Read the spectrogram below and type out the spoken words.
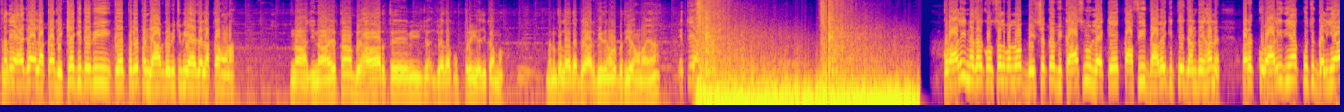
ਕਦੇ ਇਹੋ ਜਿਹਾ ਇਲਾਕਾ ਦੇਖਿਆ ਕਿਤੇ ਵੀ ਕਿ ਪੂਰੇ ਪੰਜਾਬ ਦੇ ਵਿੱਚ ਵੀ ਇਹੋ ਜਿਹਾ ਇਲਾਕਾ ਹੋਣਾ? ਨਾ ਜੀ ਨਾ ਇਹ ਤਾਂ ਬਿਹਾਰ ਤੇ ਵੀ ਜ- ਜ਼ਿਆਦਾ ਉੱਪਰ ਹੀ ਆ ਜੀ ਕੰਮ। ਮੈਨੂੰ ਤਾਂ ਲੱਗਦਾ ਬਿਹਾਰ ਵੀ ਇਹਦੇ ਨਾਲੋਂ ਵਧੀਆ ਹੋਣਾ ਆ। ਇੱਥੇ ਕੁਰਾਲੀ ਨਗਰ ਕੌਂਸਲ ਵੱਲੋਂ ਬੇਸ਼ੱਕ ਵਿਕਾਸ ਨੂੰ ਲੈ ਕੇ ਕਾਫੀ ਦਾਅਵੇ ਕੀਤੇ ਜਾਂਦੇ ਹਨ। ਪਰ ਕੁਰਾਲੀ ਦੀਆਂ ਕੁਝ ਗਲੀਆਂ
